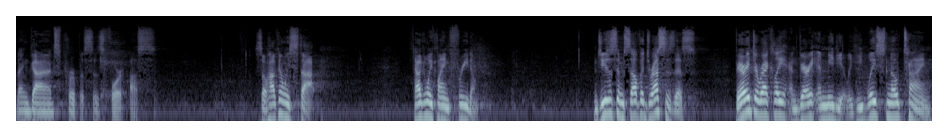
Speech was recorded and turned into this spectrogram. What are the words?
than God's purposes for us. So, how can we stop? How can we find freedom? And Jesus himself addresses this very directly and very immediately. He wastes no time.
